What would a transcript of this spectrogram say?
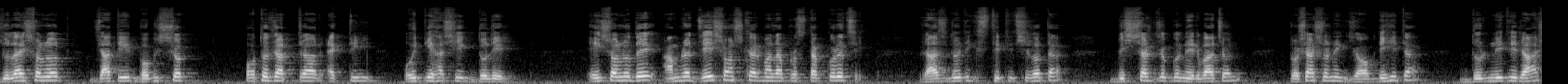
জুলাই সনদ জাতির ভবিষ্যৎ পথযাত্রার একটি ঐতিহাসিক দলিল। এই সনদে আমরা যে সংস্কারমালা প্রস্তাব করেছি, রাজনৈতিক স্থিতিশীলতা বিশ্বাসযোগ্য নির্বাচন, প্রশাসনিক জবাবদিহিতা, দুর্নীতি হ্রাস,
